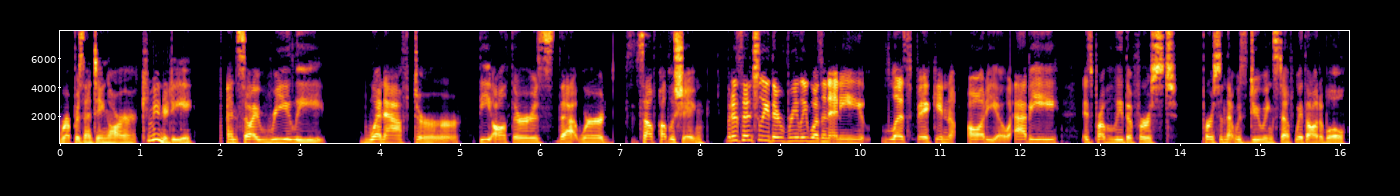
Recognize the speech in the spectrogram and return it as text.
representing our community. And so I really went after the authors that were self publishing. But essentially, there really wasn't any lesfic in audio. Abby is probably the first person that was doing stuff with Audible.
